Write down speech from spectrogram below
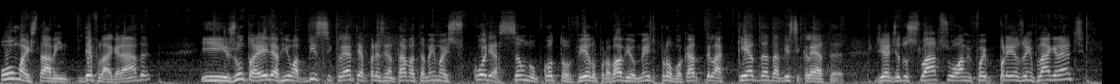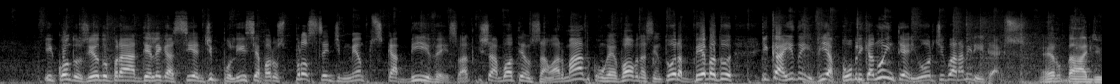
uma estava deflagrada e junto a ele havia uma bicicleta e apresentava também uma escoriação no cotovelo, provavelmente provocado pela queda da bicicleta. Diante dos fatos, o homem foi preso em flagrante e conduzido para a delegacia de polícia para os procedimentos cabíveis. Fato que chamou atenção. Armado com um revólver na cintura, bêbado e caído em via pública no interior de Guaramirim. Verdade.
